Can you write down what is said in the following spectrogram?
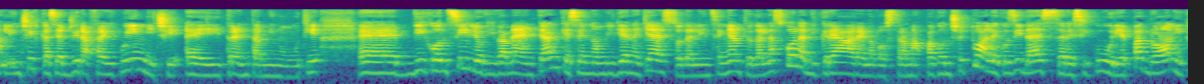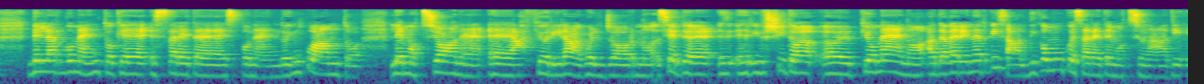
all'incirca si aggira fra i 15 e i 30 minuti. Eh, vi consiglio vivamente, anche se non vi viene chiesto dall'insegnante o dalla scuola, di creare la vostra mappa concettuale così da essere sicuri e padroni dell'argomento che starete esponendo, in quanto l'emozione eh, affiorirà quel giorno, siete eh, riusciti eh, più o meno ad avere nervi saldi, comunque sarete emozionati.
